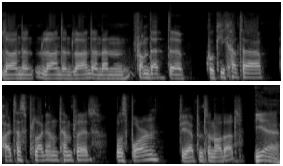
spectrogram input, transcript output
learned and learned and learned. And then from that, the cookie cutter PyTest plugin template was born. Do you happen to know that? Yeah,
